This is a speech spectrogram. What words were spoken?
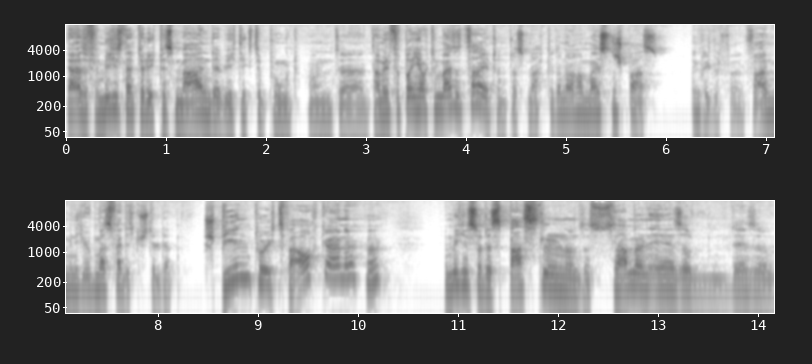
Ja, also für mich ist natürlich das Malen der wichtigste Punkt. Und äh, damit verbringe ich auch die meiste Zeit. Und das macht mir dann auch am meisten Spaß. Im Regelfall. Vor allem, wenn ich irgendwas fertiggestellt habe. Spielen tue ich zwar auch gerne. Hm? Für mich ist so das Basteln und das Sammeln eher so der, so,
